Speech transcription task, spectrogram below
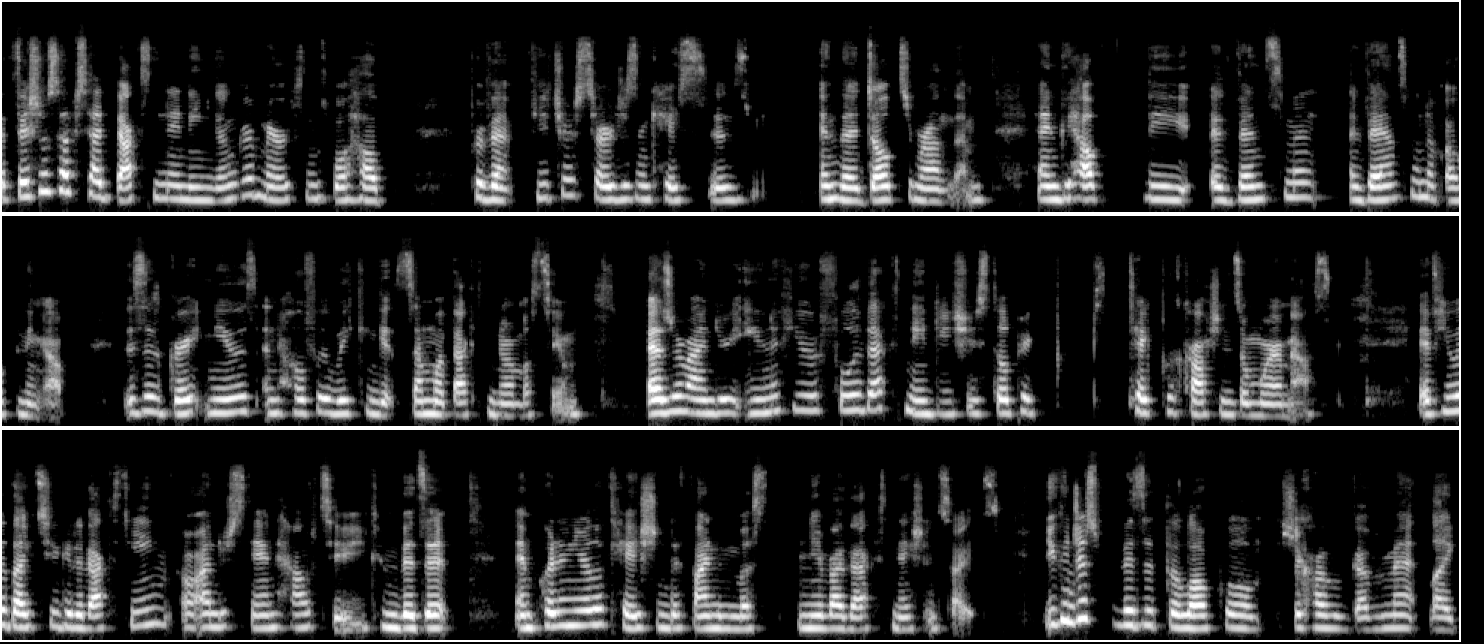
Officials have said vaccinating younger Americans will help prevent future surges in cases in the adults around them and help the advancement advancement of opening up. This is great news and hopefully we can get somewhat back to normal soon. As a reminder, even if you are fully vaccinated, you should still pre- take precautions and wear a mask. If you would like to get a vaccine or understand how to, you can visit and put in your location to find the most nearby vaccination sites. You can just visit the local Chicago government like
